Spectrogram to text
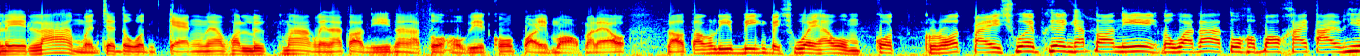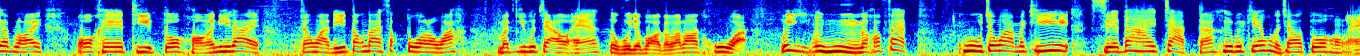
เลนล่างเหมือนจะโดนแกงนะเพราะลึกมากเลยนะตอนนี้นั่นะตัวของเวโก้ปล่อยหมอกมาแล้ว เราต้องรีบวิ่งไปช่วยครับผมกดกรถไปช่วยเพื่อนครับตอนนี้ตัววาด้าตัวของบอลคายตายไปที่เรียบร้อยโอเคทีบตัวของอันนี้ได้ จังหวะนี้ต้องได้สักตัวแล้ววะเมื่อกี้กูจะเอาแอสแต่กูจะบอกแต่ว่ารอดคู่อะอุ้ยอื้อหือแล้วเขาแฟดกูจังหวะเมื่อกี้เสียดายจัดนะคือเมื่อกี้ผมจะเอาตัวของแอ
